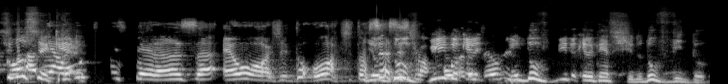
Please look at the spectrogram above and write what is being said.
Se a você minha quer. última esperança é o Washington. Washington, Eu a duvido, que ele, eu duvido que ele tenha assistido, duvido.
